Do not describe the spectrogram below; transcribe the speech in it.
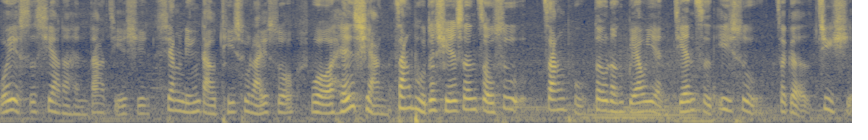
我也是下了很大决心，向领导提出来说，我很想漳浦的学生走出漳浦都能表演剪纸艺术这个巨响，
